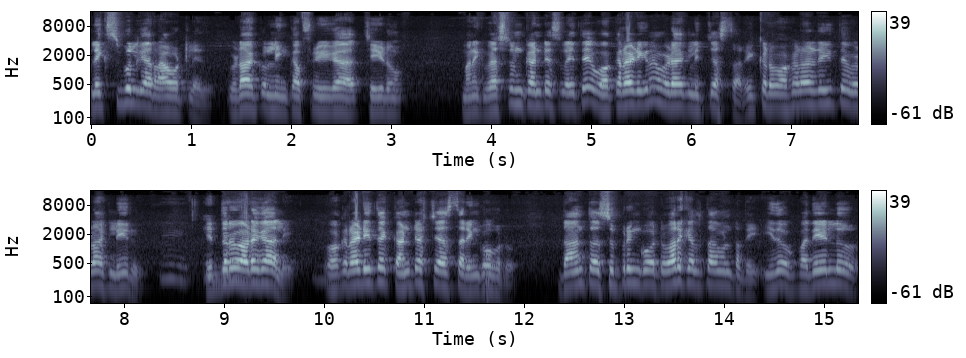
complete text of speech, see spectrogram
ఫ్లెక్సిబుల్గా రావట్లేదు. విడాకుల్ని ఇంకా ఫ్రీగా చేయడం మనకి వెస్ట్రన్ కంట్రీస్లో అయితే ఒకరు అడిగినా విడాకులు ఇచ్చేస్తారు. ఇక్కడ ఒకరు అడిగితే విడాకులు లేరు ఇద్దరు అడగాలి. ఒకరు అడిగితే కంటెస్ట్ చేస్తారు ఇంకొకరు. దాంతో సుప్రీంకోర్టు వరకు వెళ్తూ ఉంటుంది. ఇది ఒక పదేళ్ళు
